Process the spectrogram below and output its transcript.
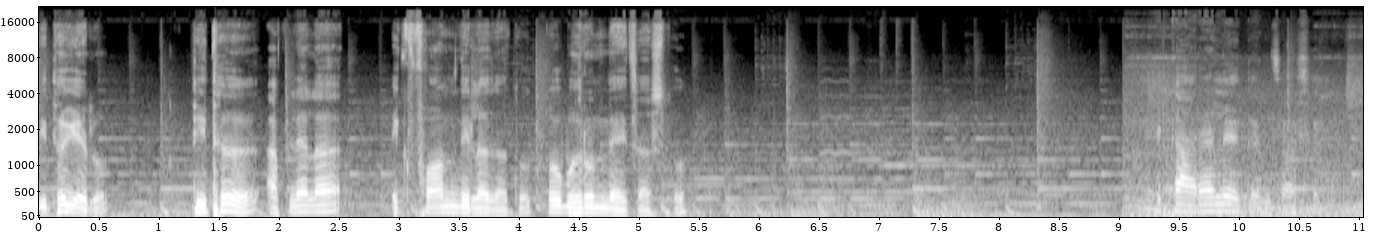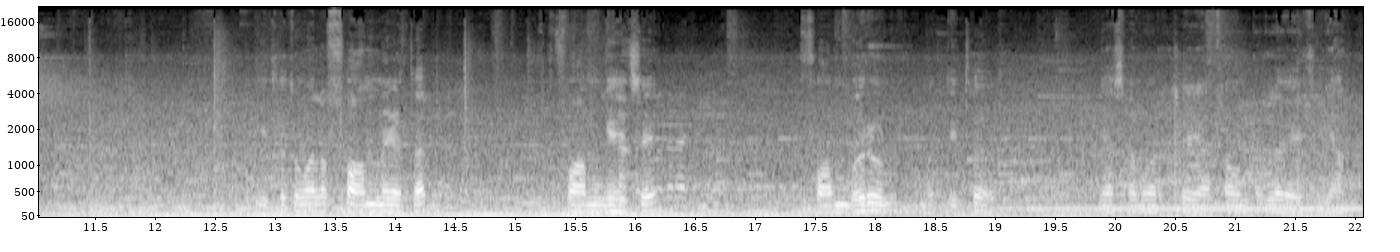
तिथं गेलो. तिथं आपल्याला एक फॉर्म दिला जातो तो भरून द्यायचा असतो. हे कार्यालय आहे त्यांचं असं. इथं तुम्हाला फॉर्म मिळतात. फॉर्म घ्यायचे. फॉर्म भरून मग तिथं या समोरच्या या काउंटरला द्यायचं या.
